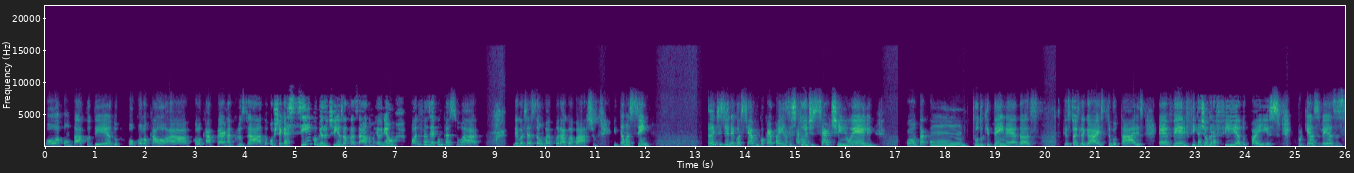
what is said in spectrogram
ou apontar com o dedo, ou colocar a, colocar a perna cruzada, ou chegar cinco minutinhos atrasado numa reunião, pode fazer com que a sua negociação vá por água abaixo. Então, assim, antes de negociar com qualquer país, estude certinho ele, conta com tudo que tem, né, das questões legais, tributárias, é, verifica a geografia do país, porque às vezes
